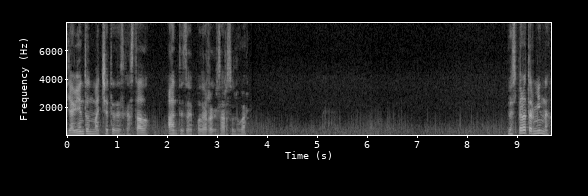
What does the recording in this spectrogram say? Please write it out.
y avienta un machete desgastado antes de poder regresar a su lugar. La espera termina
